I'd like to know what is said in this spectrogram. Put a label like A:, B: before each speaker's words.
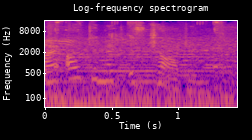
A: My ultimate is charging.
